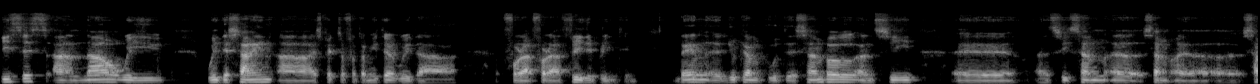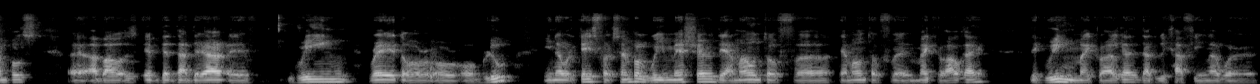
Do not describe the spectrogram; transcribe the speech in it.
pieces, and now we we design a spectrophotometer with a for a for a 3D printing. Then uh, you can put the sample and see uh, and see some uh, some uh, samples uh, about that, that there are green, red, or, or, or blue. In our case, for example, we measure the amount of the amount of microalgae, the green microalgae that we have in our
